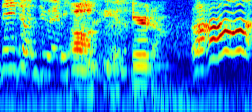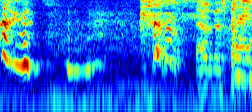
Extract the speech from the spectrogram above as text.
They don't do anything. Oh, so you scared him. Ah! That was a sign.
